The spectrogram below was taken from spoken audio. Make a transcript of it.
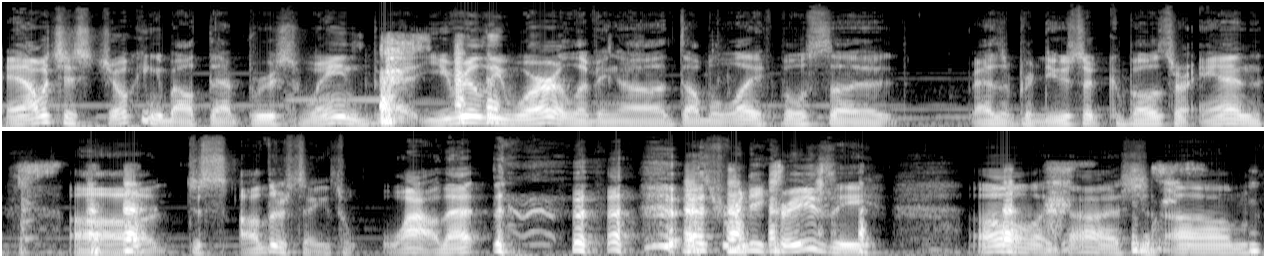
and I was just joking about that Bruce Wayne but You really were living a double life, both uh, as a producer, composer, and uh, just other things. Wow, that that's pretty crazy. Oh my gosh. Um,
